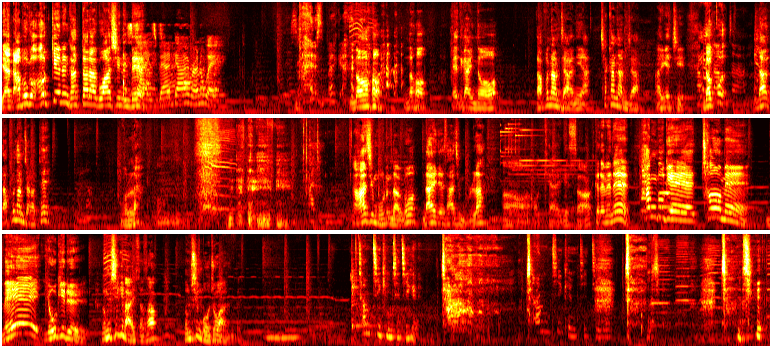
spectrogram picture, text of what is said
야 나보고 어깨는 같다라고 하시는데 guy is bad guy, run away. 너, 너, 배드가이 너 나쁜 남자 아니야. 착한 남자. 알겠지? 너 꼬, 나 나쁜 남자 같아? 몰라? 몰라? 아직 몰라. 아, 아직 모른다고? 나에 대해서 아직 몰라? 어, 오케이 알겠어. 그러면은 한국에 처음에 왜 여기를 음식이 맛있어서? 음식 뭐 좋아하는데? 음, 참치 김치찌개. 참치 김치찌개. 참치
